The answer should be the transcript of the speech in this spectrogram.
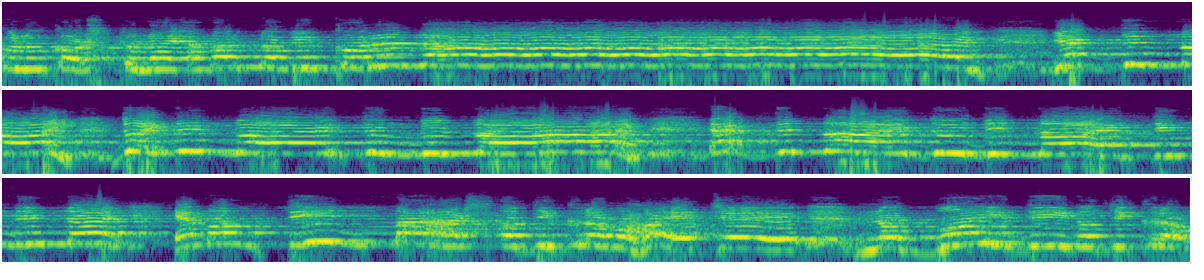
কোন কষ্ট নাই, আমার নবী করে না। অতিক্রম হয়েছে, নব্বই দিন অতিক্রম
